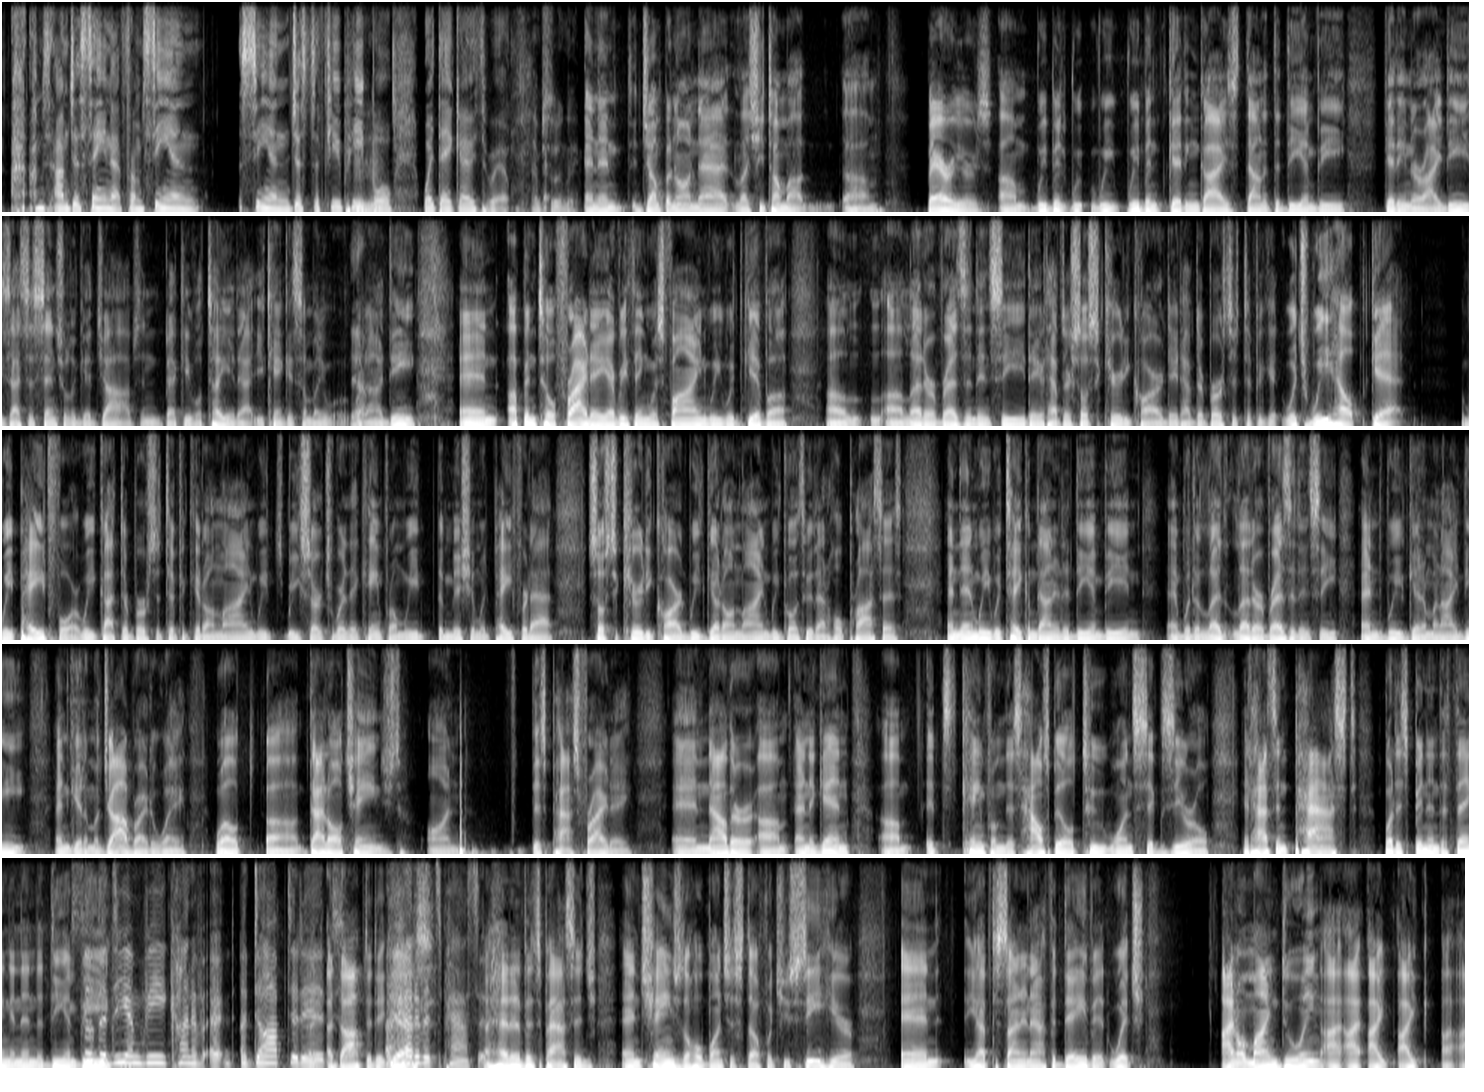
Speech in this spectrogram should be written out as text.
I'm, I'm just saying that from seeing seeing just a few people what they go through. Absolutely. And then jumping on that, like she talking about um, barriers. Um, we've been we, we we've been getting guys down at the DMV getting their IDs. That's essential to get jobs. And Becky will tell you that you can't get somebody w- with an ID. And up until Friday, everything was fine. We would give a, a, a letter of residency. They would have their social security card. They'd have their birth certificate, which we helped get we paid for. We got their birth certificate online. We researched where they came from. We the mission would pay for that. Social security card we'd get online. We'd go through that whole process, and then we would take them down to the DMV and and with a letter of residency, and we'd get them an ID and get them a job right away. Well, uh, that all changed on this past Friday. And now they're, um, and again, um, it came from this House Bill 2160. It hasn't passed, but it's been in the thing. And then the DMV. So the DMV kind of uh, adopted it. adopted it, ahead yes. of its passage. Ahead of its passage and changed a whole bunch of stuff, which you see here. And you have to sign an affidavit, which I don't mind doing. I I I I,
